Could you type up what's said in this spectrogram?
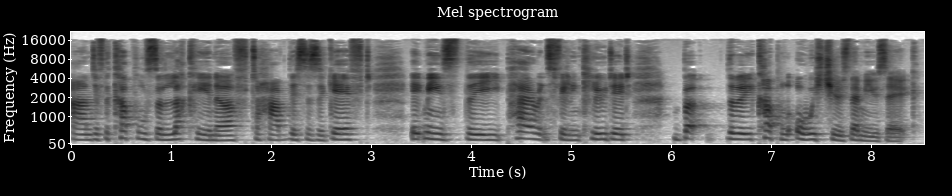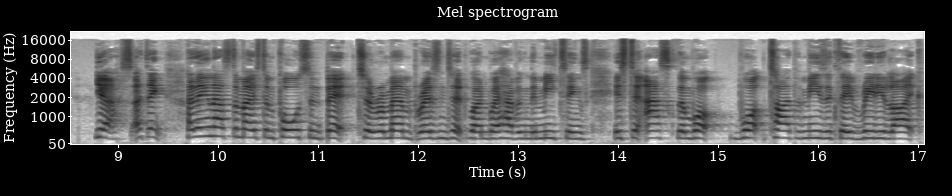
and if the couples are lucky enough to have this as a gift, it means the parents feel included, but the couple always choose their music. Yes, I think I think that's the most important bit to remember, isn't it? When we're having the meetings, is to ask them what what type of music they really like,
